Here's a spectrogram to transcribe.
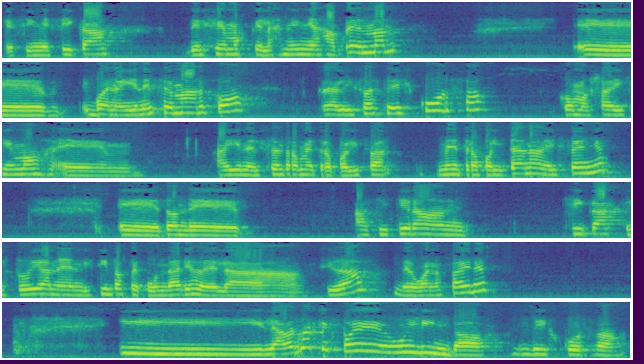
que significa dejemos que las niñas aprendan. Eh, bueno, y en ese marco realizó este discurso, como ya dijimos, eh, ahí en el Centro Metropolitano, de Diseño, eh, donde asistieron chicas que estudian en distintos secundarios de la ciudad de Buenos Aires. Y la verdad que fue un lindo discurso.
